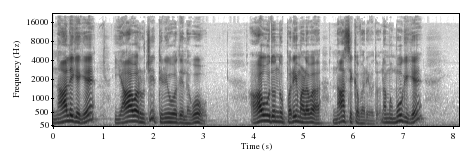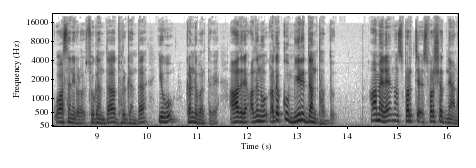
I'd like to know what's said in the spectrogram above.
ನಾಲಿಗೆಗೆ ಯಾವ ರುಚಿ ತಿಳಿಯುವುದಿಲ್ಲವೋ ಆವುದೊಂದು ಪರಿಮಳವ ನಾಸಿಕ ಬರೆಯುವುದು ನಮ್ಮ ಮೂಗಿಗೆ ವಾಸನೆಗಳು ಸುಗಂಧ, ದುರ್ಗಂಧ ಇವು ಕಂಡುಬರ್ತವೆ. ಆದರೆ ಅದನ್ನು ಅದಕ್ಕೂ ಮೀರಿದ್ದಂಥದ್ದು ಆಮೇಲೆ ನಮ್ಮ ಸ್ಪರ್ಶ ಸ್ಪರ್ಶ ಜ್ಞಾನ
